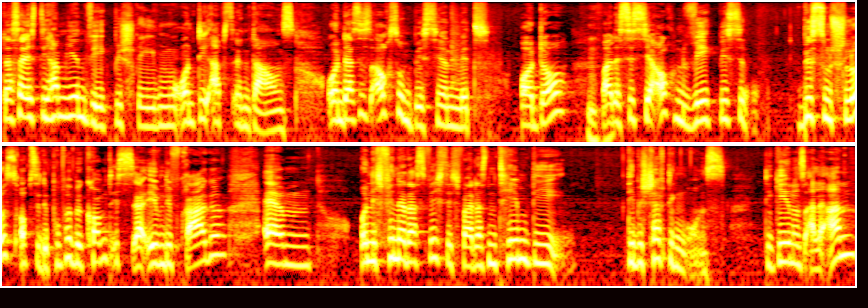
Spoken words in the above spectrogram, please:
Das heißt, die haben ihren Weg beschrieben und die Ups und Downs. Und das ist auch so ein bisschen mit Odo, mhm. weil das ist ja auch ein Weg bis, bis zum Schluss. Ob sie die Puppe bekommt, ist ja eben die Frage. Ähm, und ich finde das wichtig, weil das sind Themen, die, die beschäftigen uns. Die gehen uns alle an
